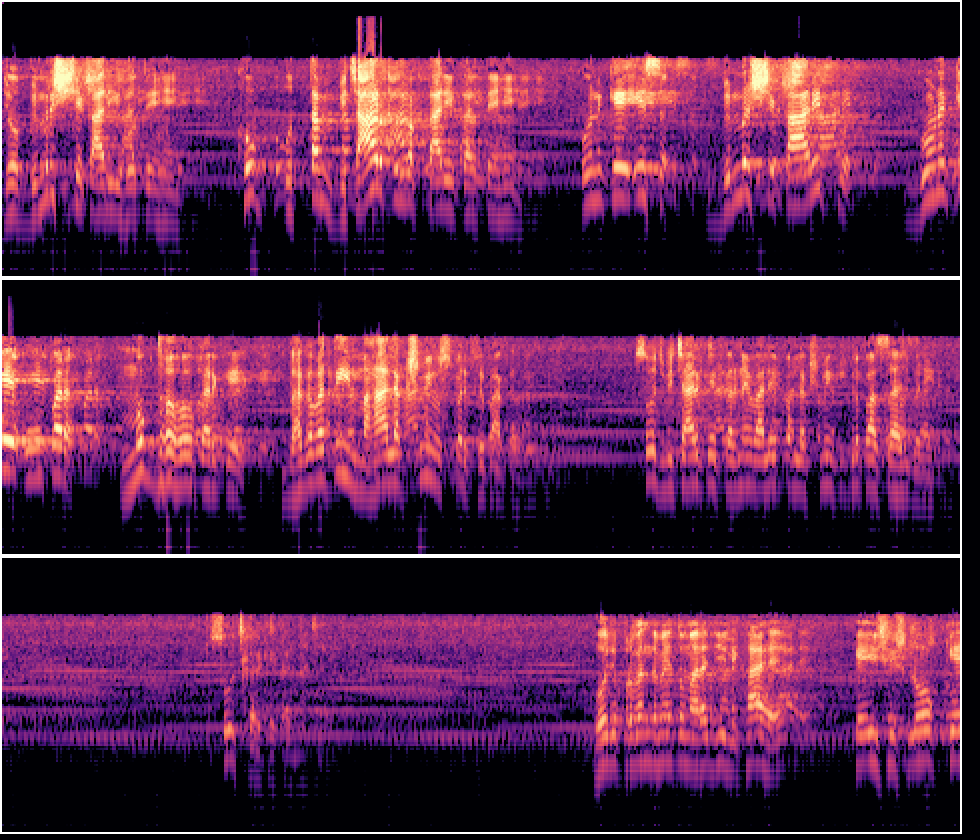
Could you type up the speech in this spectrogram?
जो विमृश्यकारी होते हैं, खूब उत्तम विचार पूर्वक कार्य करते हैं, उनके इस विमृश्यकारित्व गुण के ऊपर मुग्ध होकर के भगवती महालक्ष्मी उस पर कृपा कर देती सोच विचार के करने वाले पर लक्ष्मी की कृपा सहज बनी रहे। सोच करके करना चाहिए। वो जो प्रबंध में तो महाराज जी लिखा है कि इस श्लोक के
